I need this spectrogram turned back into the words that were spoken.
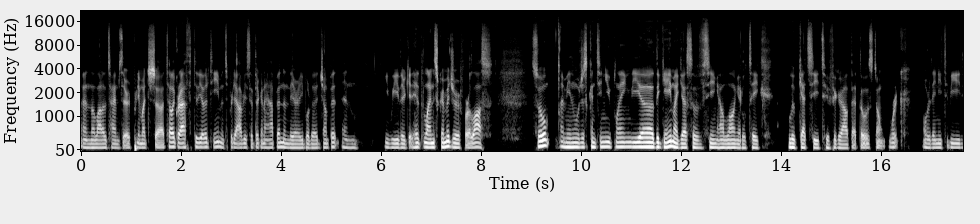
and a lot of the times they're pretty much uh, telegraphed to the other team. It's pretty obvious that they're going to happen, and they're able to jump it, and we either get hit the line of scrimmage or for a loss. So, I mean, we'll just continue playing the uh, the game, I guess, of seeing how long it'll take Luke Getsy to figure out that those don't work, or they need to be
